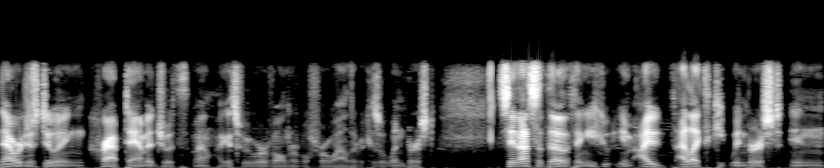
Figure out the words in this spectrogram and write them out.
Now we're just doing crap damage with, well, I guess we were vulnerable for a while there because of Windburst. See, that's the other thing. You, you, I, I like to keep Windburst in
